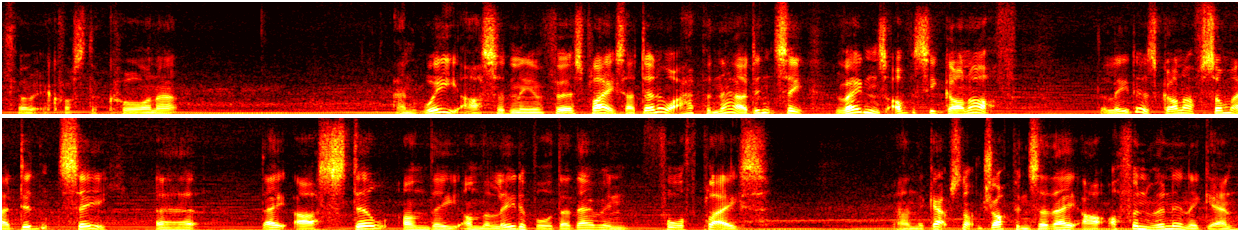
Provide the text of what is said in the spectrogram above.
Throw it across the corner. And we are suddenly in first place. I don't know what happened there. I didn't see. Raiden's obviously gone off. The leader's gone off somewhere. Didn't see. Uh, they are still on the on the leaderboard. They're there in fourth place, and the gap's not dropping, so they are off and running again.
